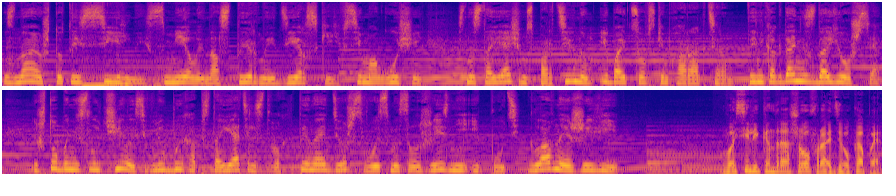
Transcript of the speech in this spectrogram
Знаю, что ты сильный, смелый, настырный, дерзкий, всемогущий, с настоящим спортивным и бойцовским характером. Ты никогда не сдаешься, и что бы ни случилось, в любых обстоятельствах ты найдешь свой смысл жизни и путь. Главное – живи. Василий Кондрашов, Радио КП.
